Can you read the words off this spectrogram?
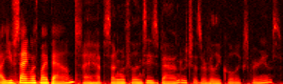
uh, you sang with my band I have sung with Lindsey's band, which was a really cool experience.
